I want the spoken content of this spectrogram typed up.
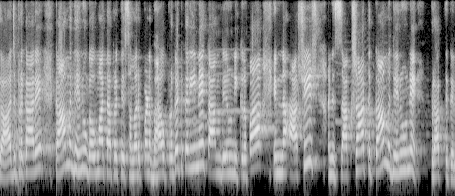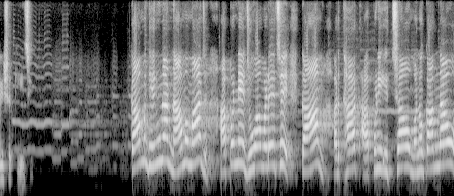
તો આ જ પ્રકારે કામધેનુ ગૌમાતા પ્રત્યે સમર્પણ ભાવ પ્રગટ કરીને કામધેનુની કૃપા, એમના આશીષ અને સાક્ષાત કામધેનુને પ્રાપ્ત કરી શકીએ છીએ. કામધેનુના નામમાં જ આપણને જોવા મળે છે. કામ અર્થાત આપણી ઈચ્છાઓ, મનોકામનાઓ.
